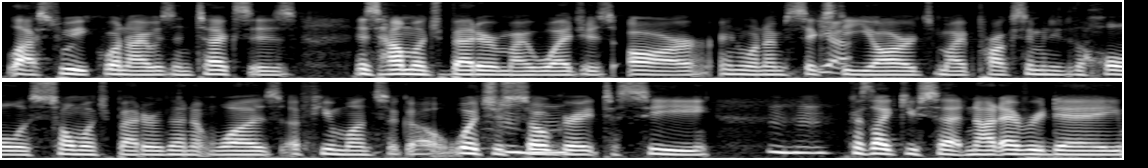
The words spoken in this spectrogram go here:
last week when I was in Texas, is how much better my wedges are. And when I'm 60 Yeah. yards, my proximity to the hole is so much better than it was a few months ago, which is so Mhm. great to see. Because, like you said, not every day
